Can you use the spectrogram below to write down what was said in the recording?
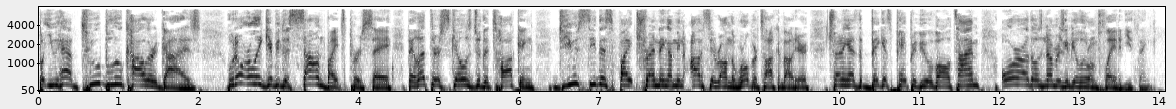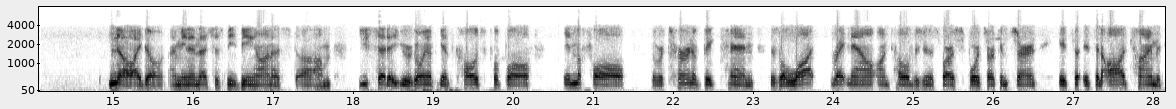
But you have two blue collar guys who don't really give you the sound bites per se. They let their skills do the talking. Do you see this fight trending? I mean, obviously around the world we're talking about here, trending as the biggest pay per view of all time, or are those numbers going to be a little inflated? You think? No, I don't. I mean, and that's just me being honest. Um, you said it. You're going up against college football in the fall, the return of Big Ten. There's a lot right now on television as far as sports are concerned. It's a, it's an odd time. It's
